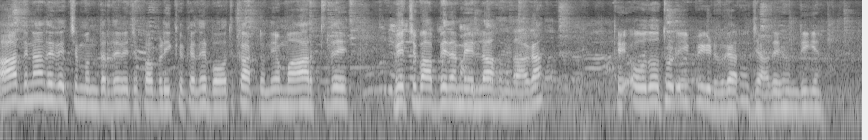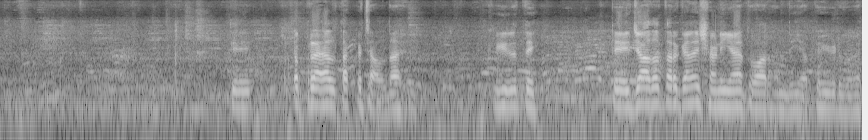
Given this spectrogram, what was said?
ਆਹ ਦਿਨਾਂ ਦੇ ਵਿੱਚ ਮੰਦਿਰ ਦੇ ਵਿੱਚ ਪਬਲਿਕ ਕਹਿੰਦੇ ਬਹੁਤ ਘੱਟ ਹੁੰਦੀ ਆ। ਮਾਰਚ ਦੇ ਵਿੱਚ ਬਾਬੇ ਦਾ ਮੇਲਾ ਹੁੰਦਾ ਹੈਗਾ ਤੇ ਉਦੋਂ ਥੋੜੀ ਭੀੜ ਵਗੈਰਾ ਜ਼ਿਆਦਾ ਹੁੰਦੀ ਆ। ਤੇ ਅਪ੍ਰੈਲ ਤੱਕ ਚੱਲਦਾ ਹੈ ਖੀਰ ਤੇ। ਤੇ ਜ਼ਿਆਦਾਤਰ ਕਹਿੰਦੇ ਸ਼ਨੀ ਐਤਵਾਰ ਹੁੰਦੀ ਆ ਭੀੜ ਵਗੈਰਾ।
